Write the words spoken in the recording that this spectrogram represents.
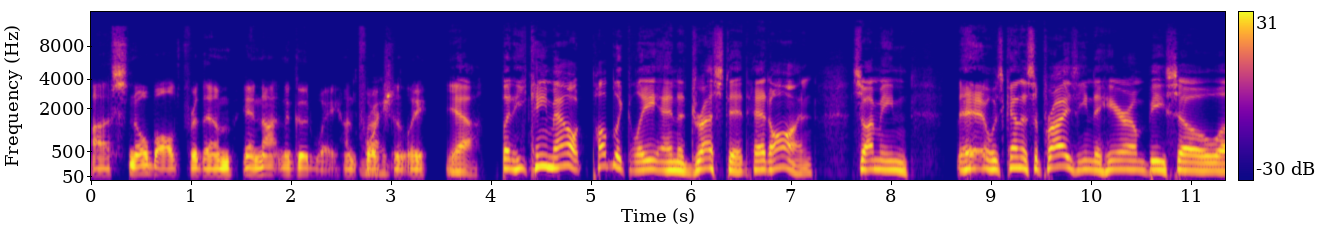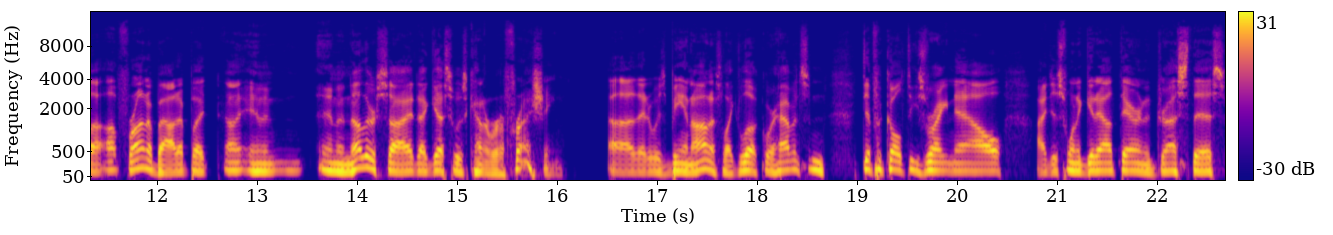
uh, snowballed for them and not in a good way, unfortunately. Yeah. But he came out publicly and addressed it head on. So, I mean, it was kind of surprising to hear him be so uh, upfront about it. But uh, in, in another side, I guess it was kind of refreshing. Uh, that it was being honest, like, look, we're having some difficulties right now. I just want to get out there and address this.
